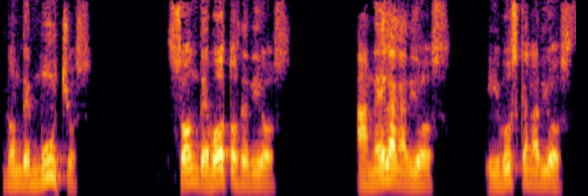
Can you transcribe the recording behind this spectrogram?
donde muchos son devotos de Dios, anhelan a Dios y buscan a Dios,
